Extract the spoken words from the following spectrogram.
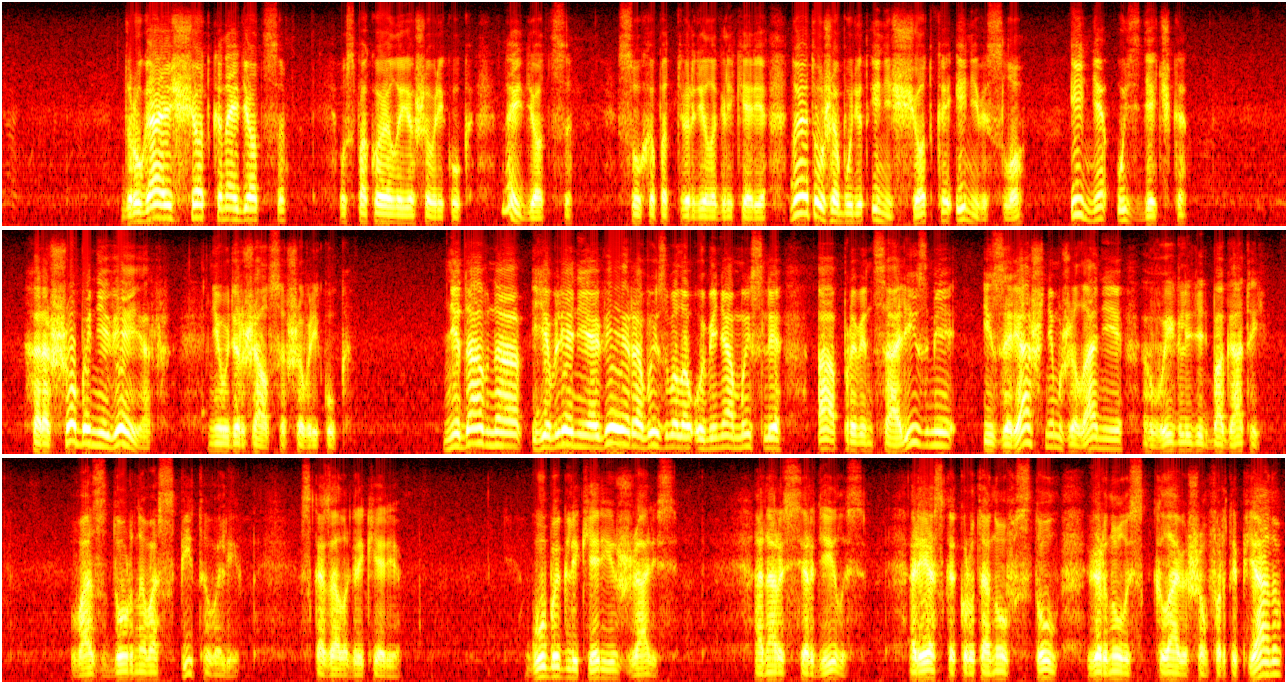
«Другая щетка найдется», — успокоил ее Шаврикук. «Найдется», — сухо подтвердила Гликерия. «Но это уже будет и не щетка, и не весло, и не уздечка». «Хорошо бы не веер», — не удержался Шаврикук. «Недавно явление веера вызвало у меня мысли о провинциализме и зряшнем желании выглядеть богатой». «Вас дурно воспитывали», — сказала Гликерия. Губы Гликерии сжались. Она рассердилась, резко крутанув стул, вернулась к клавишам фортепиано,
